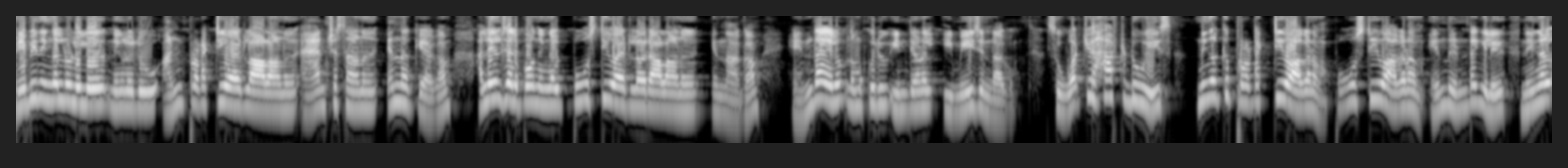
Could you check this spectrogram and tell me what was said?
മേ ബി നിങ്ങളുടെ ഉള്ളിൽ നിങ്ങളൊരു അൺപ്രൊഡക്റ്റീവ് ആയിട്ടുള്ള ആളാണ് ആൻഷ്യസ് ആണ് എന്നൊക്കെ ആകാം. അല്ലെങ്കിൽ ചിലപ്പോൾ നിങ്ങൾ പോസിറ്റീവ് ആയിട്ടുള്ള ഒരാളാണ് എന്നാകാം. എന്തായാലും നമുക്കൊരു ഇന്റേർണൽ ഇമേജ് ഉണ്ടാകും. So what you have to do is നിങ്ങൾക്ക് പ്രൊഡക്റ്റീവ് ആകണം പോസിറ്റീവ് ആകണം എന്നുണ്ടെങ്കിൽ നിങ്ങൾ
